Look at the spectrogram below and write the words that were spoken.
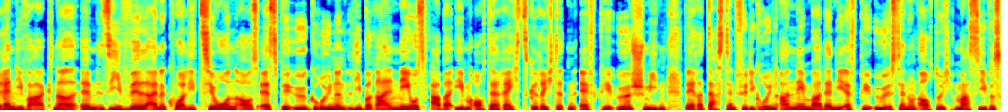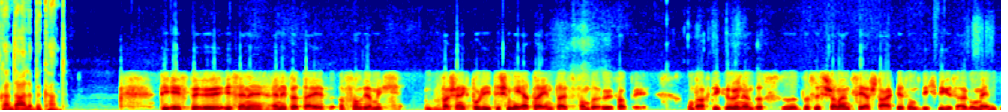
Randy Wagner, ähm, sie will eine Koalition aus SPÖ, Grünen, liberalen Neos, aber eben auch der rechtsgerichteten FPÖ schmieden. Wäre das denn für die Grünen annehmbar? Denn die FPÖ ist ja nun auch durch massive Skandale bekannt. Die FPÖ ist eine, eine Partei, von der mich wahrscheinlich politisch mehr trennt als von der ÖVP. Und auch die Grünen, das, das ist schon ein sehr starkes und wichtiges Argument.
